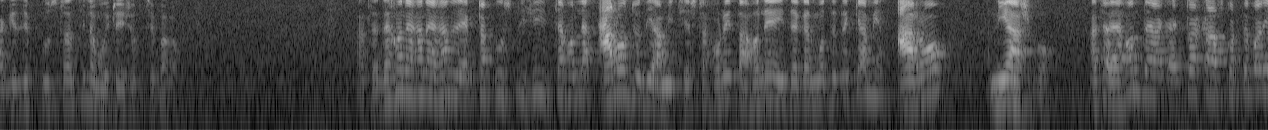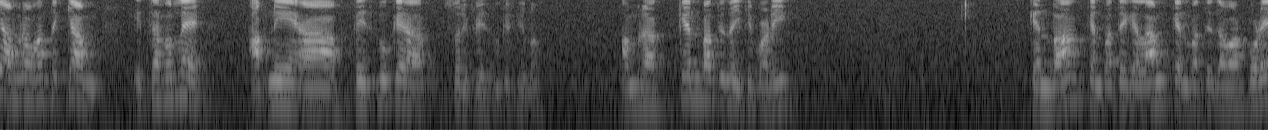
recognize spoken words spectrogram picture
আগে যে পোস্ট আনছিলাম, ওইটাই সবচেয়ে ভালো। আচ্ছা দেখুন এখানে এখানে একটা পোস্ট দিছি, ইচ্ছা করলে আরও যদি আমি চেষ্টা করি, তাহলে এই জায়গার মধ্যে থেকে আমি আরও নিয়ে আসব। আচ্ছা এখন দেখ, একটা কাজ করতে পারি, আমরা ওখান থেকে ইচ্ছা করলে আপনি ফেসবুকে সরি ফেসবুকে কেন? আমরা ক্যানভাতে যাইতে পারি। ক্যানভা ক্যানভাতে গেলাম ক্যানভাতে যাওয়ার পরে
